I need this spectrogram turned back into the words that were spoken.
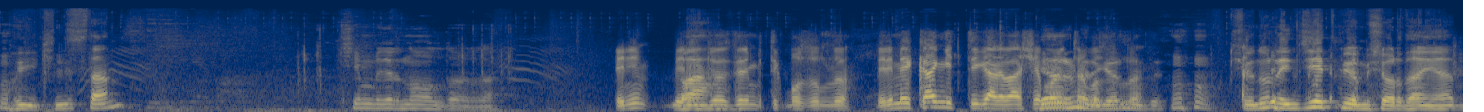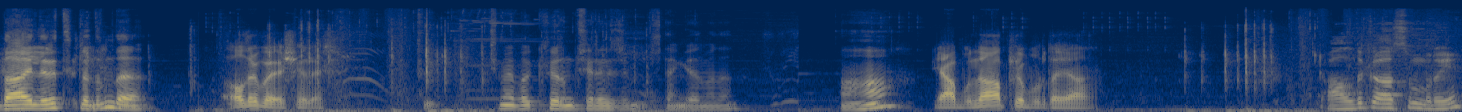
Oy ikinci stun. Kim bilir ne oldu orada. Benim benim Vah. gözlerim bir tık bozuldu. Benim ekran gitti galiba şey monitör bozuldu. Q'nun range'i yetmiyormuş oradan ya. Daha ileri tıkladım da. Olur böyle şeyler. Kime bakıyorum çerezcim sen gelmeden. Aha. Ya bu ne yapıyor burada ya? Aldık Asım burayı.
